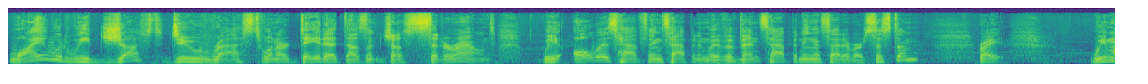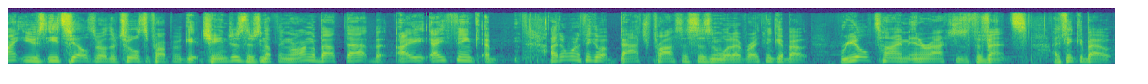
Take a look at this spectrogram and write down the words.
why would we just do REST when our data doesn't just sit around? We always have things happening. We have events happening inside of our system, right? We might use ETLs or other tools to propagate changes. There's nothing wrong about that. But I, I think, uh, I don't want to think about batch processes and whatever. I think about real-time interactions with events. I think about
